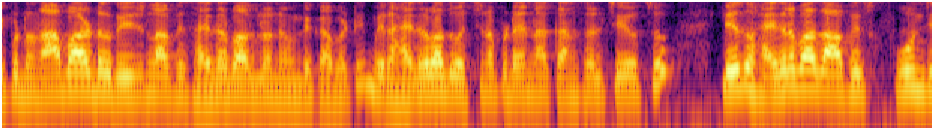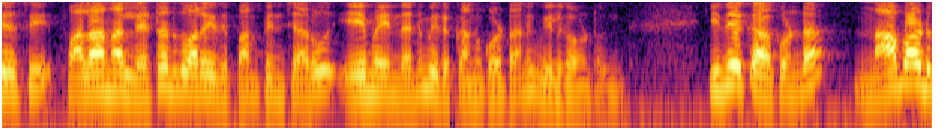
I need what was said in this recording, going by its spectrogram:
ఇప్పుడు నాబార్డు రీజనల్ ఆఫీస్ హైదరాబాద్లోనే ఉంది కాబట్టి మీరు హైదరాబాద్ వచ్చినప్పుడైనా కన్సల్ట్ చేయొచ్చు. లేదు హైదరాబాద్ ఆఫీస్కి ఫోన్ చేసి ఫలానా లెటర్ ద్వారా ఇది పంపించారు ఏమైందని మీరు కనుక్కోవటానికి వీలుగా ఉంటుంది. ఇదే కాకుండా నాబార్డు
